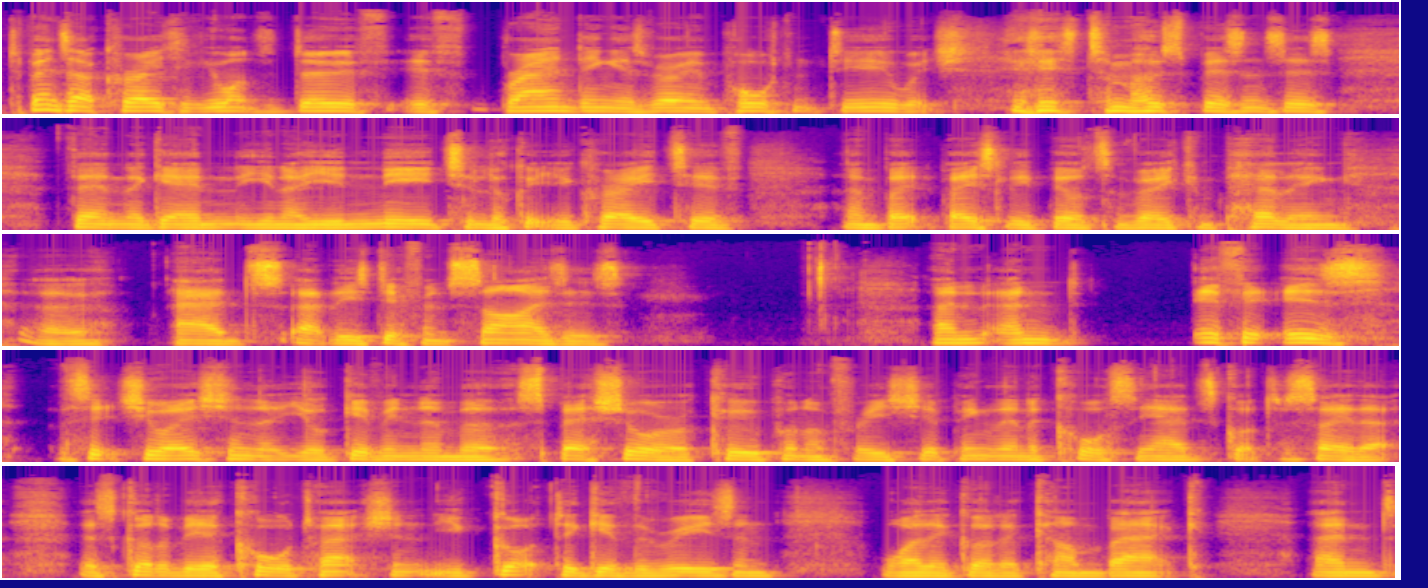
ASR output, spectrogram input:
Depends how creative you want to do. If if branding is very important to you, which it is to most businesses, then again, you know, you need to look at your creative and ba- basically build some very compelling uh, ads at these different sizes. And and if it is situation that you're giving them a special or a coupon on free shipping, then of course the ad's got to say that. There's got to be a call to action. You've got to give the reason why they've got to come back. And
